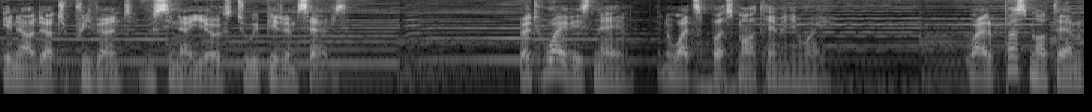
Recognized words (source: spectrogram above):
in order to prevent those scenarios to repeat themselves. But why this name and what's Postmortem anyway? Well, Postmortem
